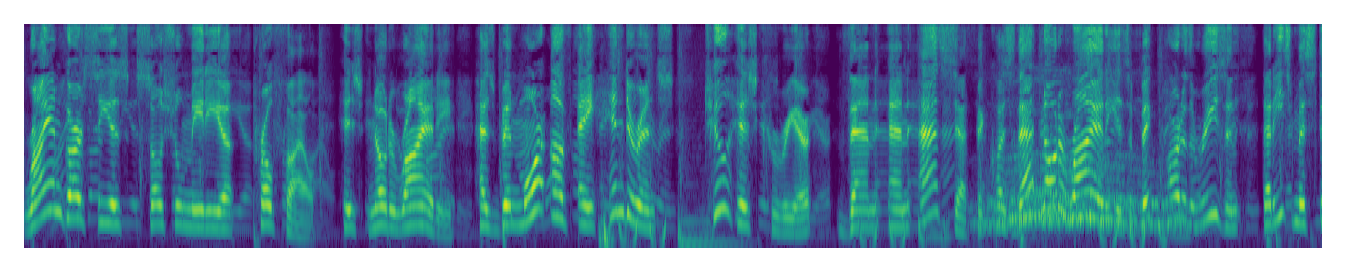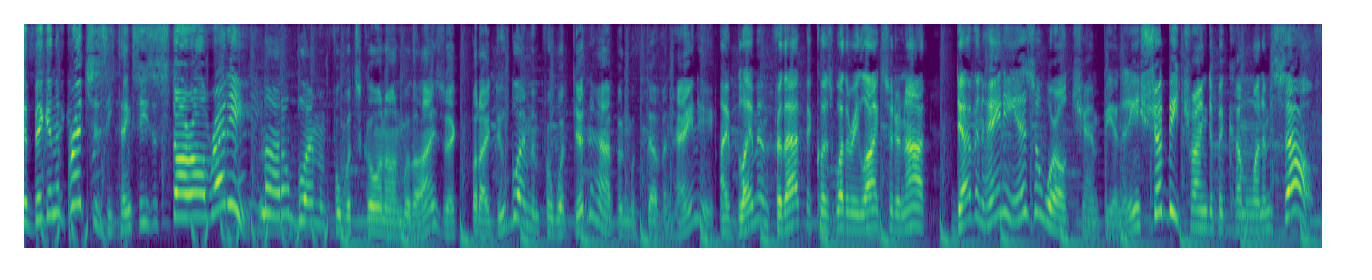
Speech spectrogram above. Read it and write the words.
Ryan Garcia's social media profile, his notoriety, has been more of a hindrance to his career than an asset because that notoriety is a big part of the reason that he's Mr. Big in the Britches. He thinks he's a star already. No, I don't blame him for what's going on with Isaac, but I do blame him for what didn't happen with Devin Haney. I blame him for that because whether he likes it or not, Devin Haney is a world champion and he should be trying to become one himself.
